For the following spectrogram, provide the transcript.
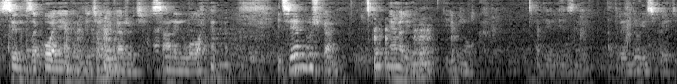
син в законі, як англічани кажуть, son in law. І це внучка Емелі і внук. Один із них, а три другий спить.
